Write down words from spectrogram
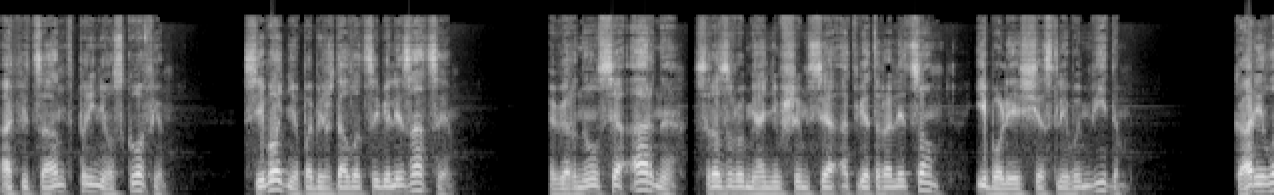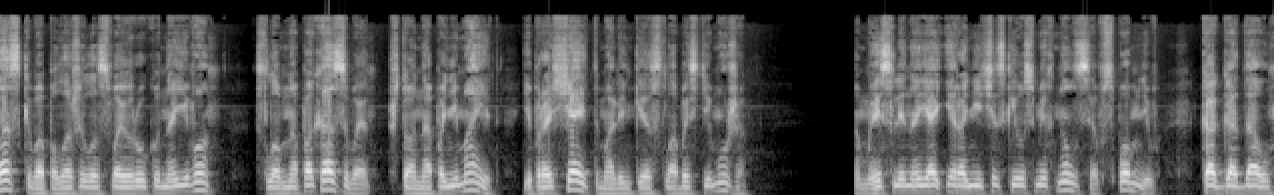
Официант принес кофе. Сегодня побеждала цивилизация. Вернулся Арне с разрумянившимся от ветра лицом и более счастливым видом. Кари ласково положила свою руку на его, словно показывая, что она понимает и прощает маленькие слабости мужа. Мысленно я иронически усмехнулся, вспомнив, как гадал,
